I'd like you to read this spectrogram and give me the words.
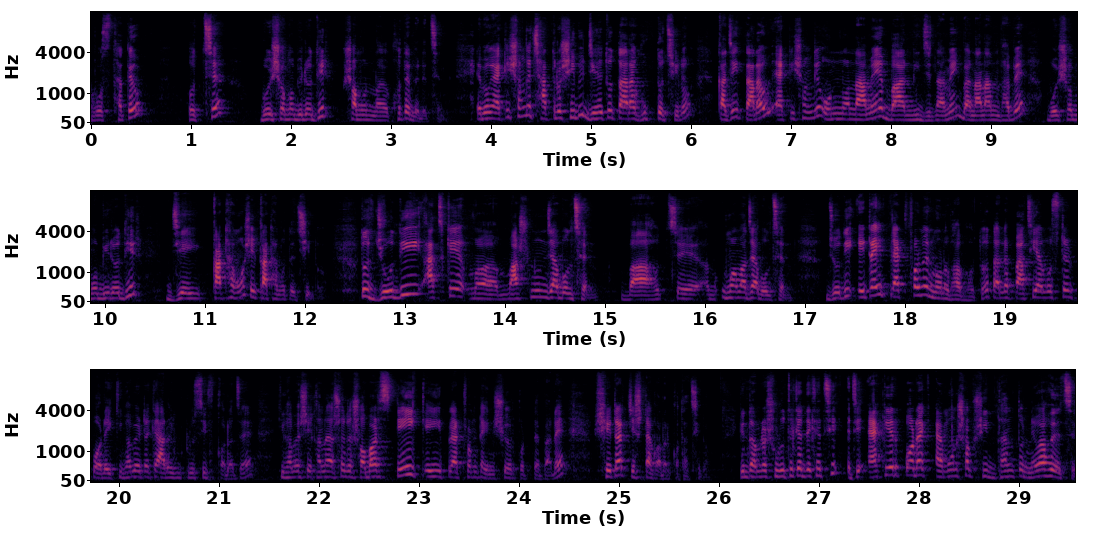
অবস্থাতেও হচ্ছে বৈষম্য বিরোধীর সমন্বয়ক হতে পেরেছেন। এবং একই সঙ্গে ছাত্র শিবির যেহেতু তারা গুপ্ত ছিল, কাজেই তারাও একই সঙ্গে অন্য নামে বা নিজ নামে বা নানানভাবে বৈষম্য বিরোধীর যেই কাঠামো, সেই কাঠামোতে ছিল। তো যদি আজকে মাসনুন যা বলছেন বা হচ্ছে, উমামা যা বলছেন, যদি এটাই প্ল্যাটফর্মের মনোভাব হতো, তাহলে পাঁচই আগস্টের পরে কীভাবে এটাকে আরও ইনক্লুসিভ করা যায়, কীভাবে সেখানে আসলে সবার স্টেক এই প্ল্যাটফর্মটা ইনশিওর করতে পারে, সেটার চেষ্টা করার কথা ছিল। কিন্তু আমরা শুরু থেকে দেখেছি যে একের পর এক এমন সব সিদ্ধান্ত নেওয়া হয়েছে,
